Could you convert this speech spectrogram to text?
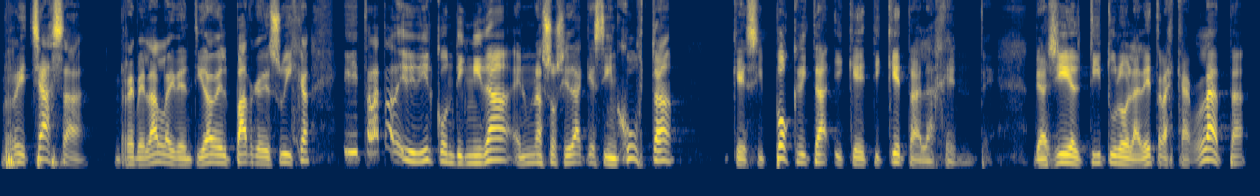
rechaza revelar la identidad del padre de su hija y trata de vivir con dignidad en una sociedad que es injusta, que es hipócrita y que etiqueta a la gente. De allí el título La letra escarlata,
